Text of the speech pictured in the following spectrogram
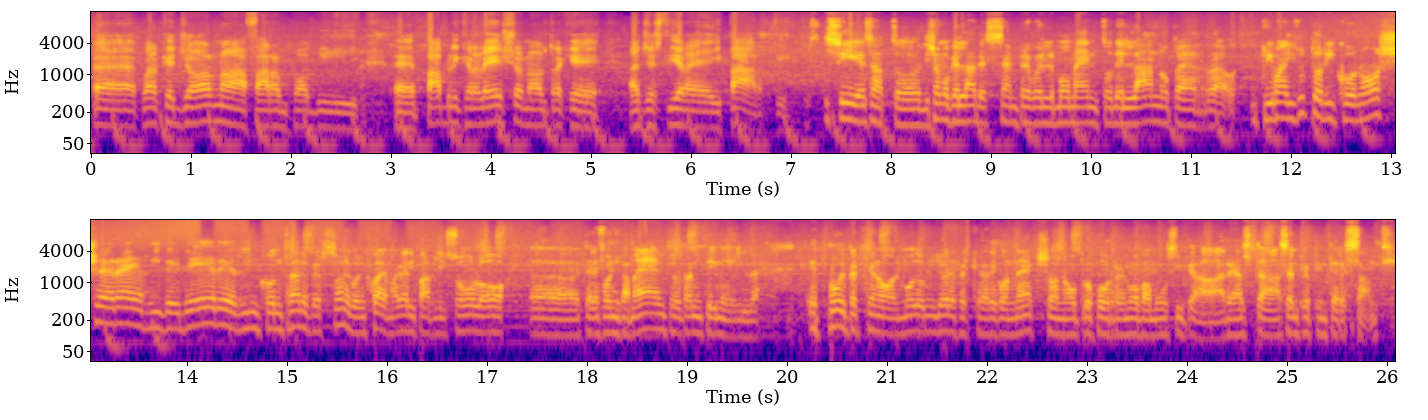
eh, qualche giorno a fare un po' di eh, public relation oltre che a gestire i party. Sì, esatto, diciamo che l'AD è sempre quel momento dell'anno per prima di tutto riconoscere, rivedere, rincontrare persone con le quali magari parli solo eh, telefonicamente o tramite email. E poi perché no, il modo migliore per creare connection o proporre nuova musica a realtà sempre più interessanti.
